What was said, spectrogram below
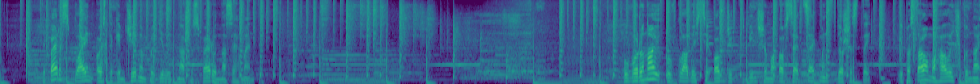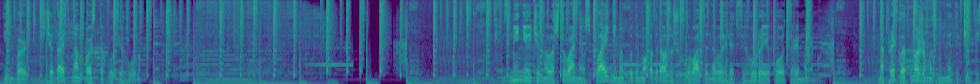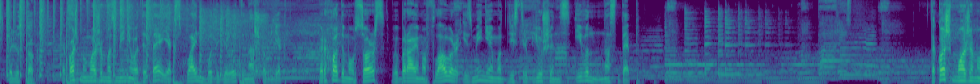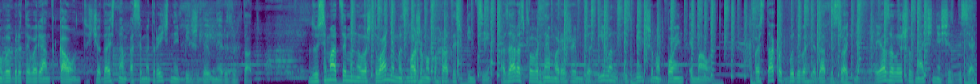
Тепер Spline ось таким чином поділить нашу сферу на сегменти. У Voronoi у вкладочці Object збільшимо Offset Segments до 6 і поставимо галочку на Invert, що дасть нам ось таку фігуру. Змінюючи налаштування в сплайні, ми будемо одразу ж впливати на вигляд фігури, яку отримаємо. Наприклад, можемо змінити кількість пелюсток. Також ми можемо змінювати те, як сплайн буде ділити наш об'єкт. Переходимо в Source, вибираємо Flower і змінюємо Distribution з Even на Step. Також можемо вибрати варіант Count, що дасть нам асиметричний більш дивний результат. З усіма цими налаштуваннями зможемо погратись в кінці, а зараз повернемо режим до Even і збільшимо Point Amount. Ось так от буде виглядати сотня, а я залишу значення 60.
